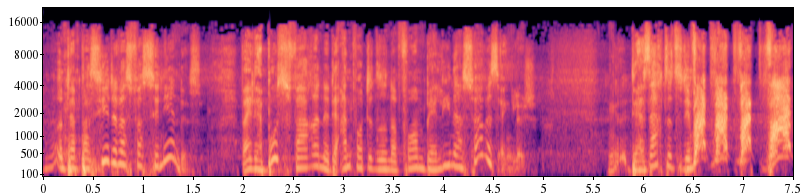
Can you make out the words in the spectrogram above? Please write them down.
Und dann passierte was Faszinierendes. Weil der Busfahrer, ne, der antwortete in so einer Form Berliner Service-Englisch. Der sagte zu dem, wat, wat, wat, wat?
